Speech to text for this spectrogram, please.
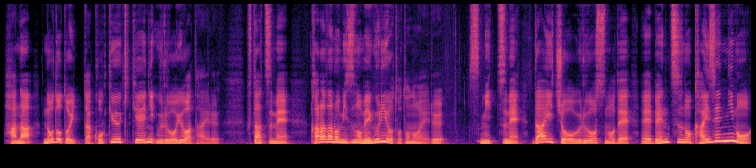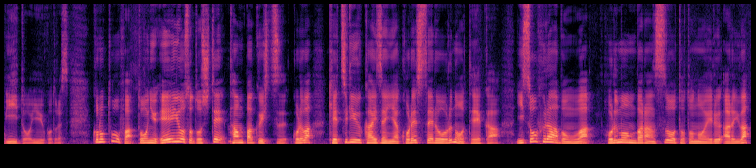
鼻喉といった呼吸器系に潤いを与える。2つ目体の水の巡りを整える。3つ目大腸を潤すので、えー便通の改善にもいいということです。このトーファ豆乳栄養素としてタンパク質これは血流改善やコレステロールの低下イソフラボンはホルモンバランスを整えるあるいは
